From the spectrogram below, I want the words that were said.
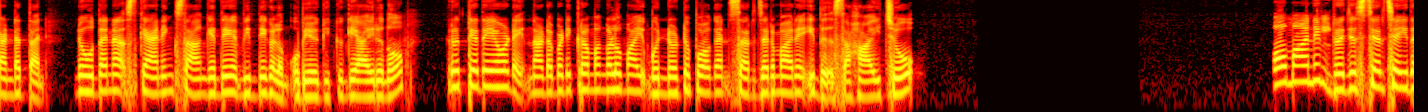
കണ്ടെത്താൻ നൂതന സ്കാനിംഗ് സാങ്കേതിക വിദ്യകളും ഉപയോഗിക്കുകയായിരുന്നു. കൃത്യതയോടെ നടപടിക്രമങ്ങളുമായി മുന്നോട്ടു പോകാൻ സർജന്മാരെ ഇത് സഹായിച്ചു. ഒമാനിൽ രജിസ്റ്റർ ചെയ്ത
